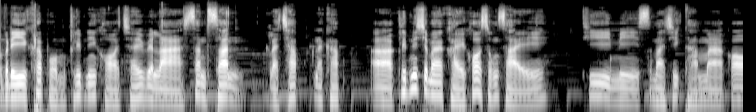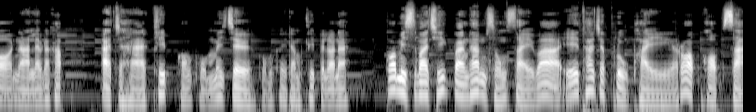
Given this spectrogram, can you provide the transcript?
วัสดีครับผมคลิปนี้ขอใช้เวลาสั้นๆ กระชับนะครับคลิปนี้จะมาไขข้อสงสัยที่มีสมาชิกถามมาก็นานแล้วนะครับ อาจจะหาคลิปของผมไม่เจอ ผมเคยทำคลิปไปแล้วนะ ก็มีสมาชิกบางท่านสงสัยว่าเอ๊ะถ้าจะปลูกไผ่รอบขอบสระ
